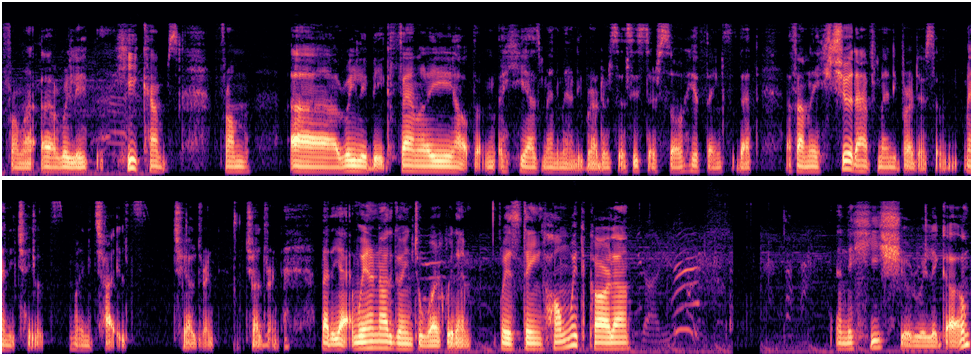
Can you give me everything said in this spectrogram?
from a, a really. He comes from a really big family. He has many, many brothers and sisters, so he thinks that a family should have many brothers and many childs, many childs, children, children. But yeah, we are not going to work with him. We're staying home with Carla, and he should really go.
